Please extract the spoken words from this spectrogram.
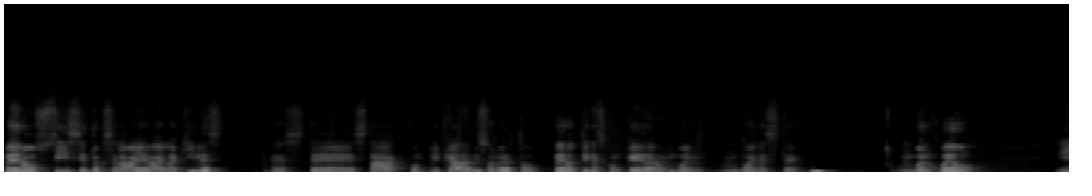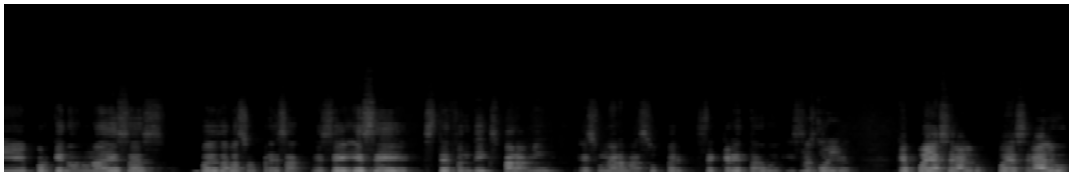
pero sí siento que se la va a llevar el Aquiles. Este, está complicada Luis Alberto, pero tienes con qué dar un buen, un buen, este, un buen juego. Y por qué no, en una de esas puedes dar la sorpresa. Ese, ese Stephen Dix para mí es un arma súper secreta, güey. Y siento que, que puede hacer algo, puede hacer algo,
